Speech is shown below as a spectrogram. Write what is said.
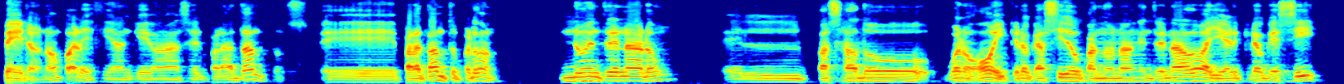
pero no parecían que iban a ser para tantos, eh, para tanto, perdón. No entrenaron el pasado, bueno, hoy creo que ha sido cuando no han entrenado, ayer creo que sí,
